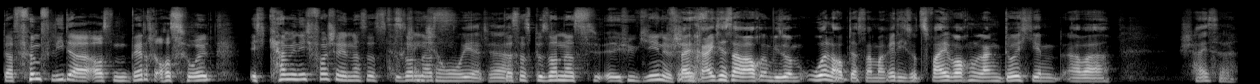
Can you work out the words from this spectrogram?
da fünf Liter aus dem Bett rausholt, ich kann mir nicht vorstellen, dass das, besonders, klingt schon weird, ja. dass das besonders äh, hygienisch Vielleicht ist. reicht es aber auch irgendwie so im Urlaub, dass man mal richtig so zwei Wochen lang durchgehend, aber scheiße.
